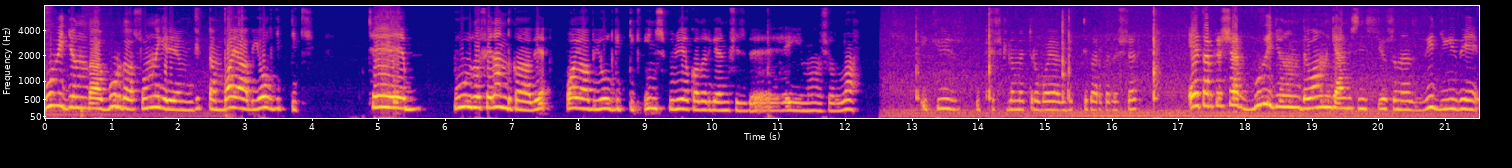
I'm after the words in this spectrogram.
bu videonun da burada sonuna gelelim. Cidden bayağı bir yol gittik. Te burada falandık abi. Bayağı bir yol gittik. Innsbruck'a kadar gelmişiz be. Hey maşallah. 200-300 kilometre bayağı bir gittik arkadaşlar. Evet arkadaşlar bu videonun devamını gelmesini istiyorsanız videoyu be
